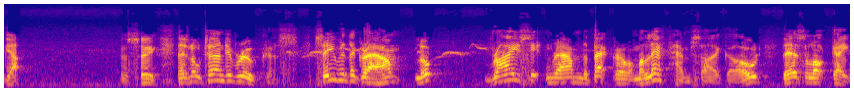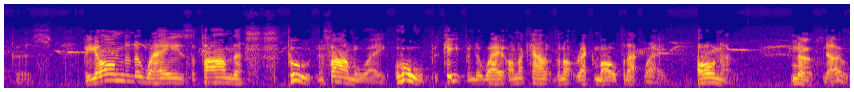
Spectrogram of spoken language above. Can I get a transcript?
Yeah. I see. There's an alternative Rucus. See with the ground, look, rise it and round the background on the left-hand side gold, there's the lock gapers. Beyond and away is the farm, the poo, the farm away. Oh, but keeping away on account of the not recommend for that way. Oh, no, No, no,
